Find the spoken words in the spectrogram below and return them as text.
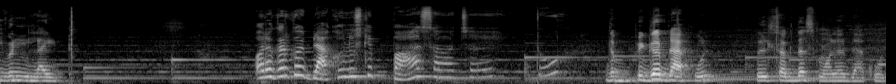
इवन लाइट और अगर कोई ब्लैक होल उसके पास आ जाए तो The bigger black hole will suck the smaller black hole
